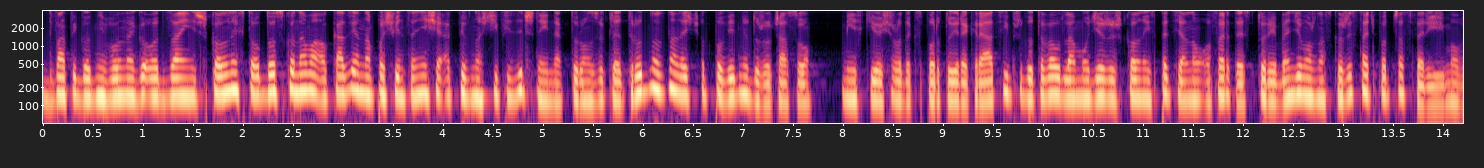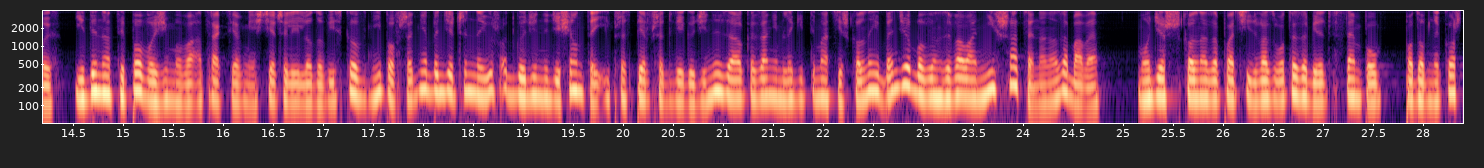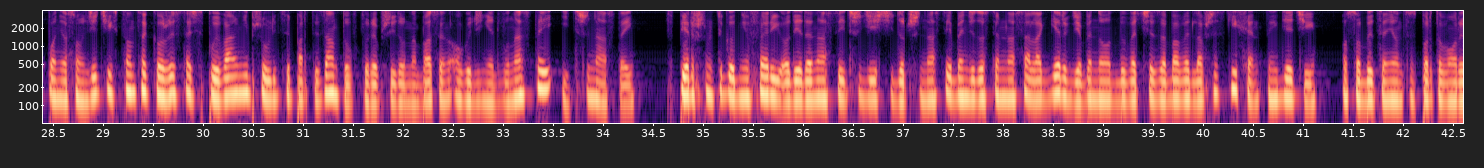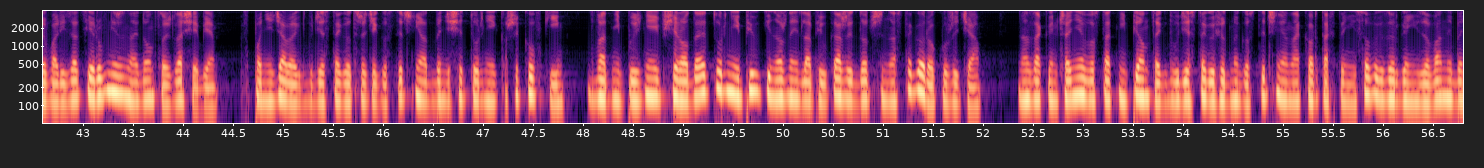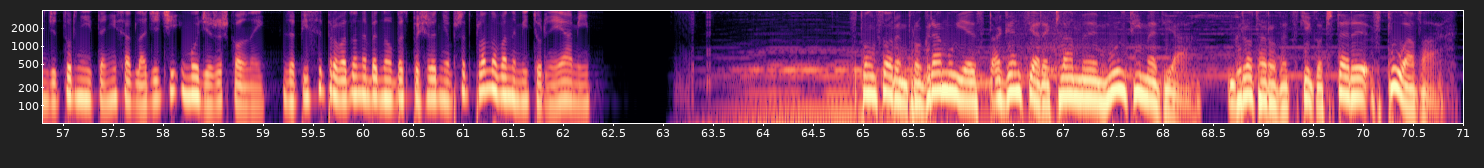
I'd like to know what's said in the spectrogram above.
Dwa tygodnie wolnego od zajęć szkolnych to doskonała okazja na poświęcenie się aktywności fizycznej, na którą zwykle trudno znaleźć odpowiednio dużo czasu. Miejski Ośrodek Sportu i Rekreacji przygotował dla młodzieży szkolnej specjalną ofertę, z której będzie można skorzystać podczas ferii zimowych. Jedyna typowo zimowa atrakcja w mieście, czyli lodowisko, w dni powszednie będzie czynne już od godziny 10 i przez pierwsze dwie godziny za okazaniem legitymacji szkolnej będzie obowiązywała niższa cena na zabawę. Młodzież szkolna zapłaci 2 zł za bilet wstępu. Podobny koszt poniosą dzieci chcące korzystać z pływalni przy ulicy Partyzantów, które przyjdą na basen o godzinie 12 i 13. W pierwszym tygodniu ferii od 11.30 do 13.00 będzie dostępna sala gier, gdzie będą odbywać się zabawy dla wszystkich chętnych dzieci. Osoby ceniące sportową rywalizację również znajdą coś dla siebie. W poniedziałek 23 stycznia odbędzie się turniej koszykówki. Dwa dni później w środę turniej piłki nożnej dla piłkarzy do 13 roku życia. Na zakończenie w ostatni piątek 27 stycznia na kortach tenisowych zorganizowany będzie turniej tenisa dla dzieci i młodzieży szkolnej. Zapisy prowadzone będą bezpośrednio przed planowanymi turniejami. Sponsorem programu jest agencja reklamy Multimedia. Grota Roweckiego 4 w Puławach.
